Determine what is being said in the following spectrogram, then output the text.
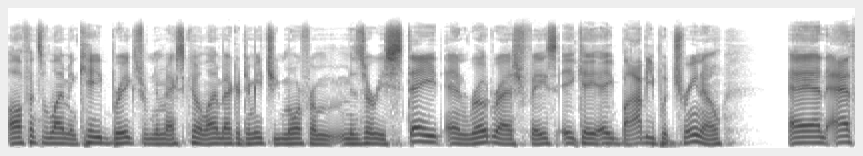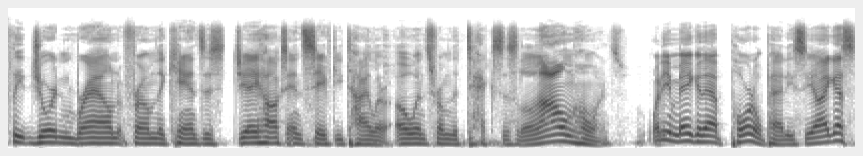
Offensive lineman Cade Briggs from New Mexico. Linebacker Dimitri Moore from Missouri State. And road rash face, aka Bobby Petrino. And athlete Jordan Brown from the Kansas Jayhawks and safety Tyler Owens from the Texas Longhorns. What do you make of that portal, Patty? See, I guess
